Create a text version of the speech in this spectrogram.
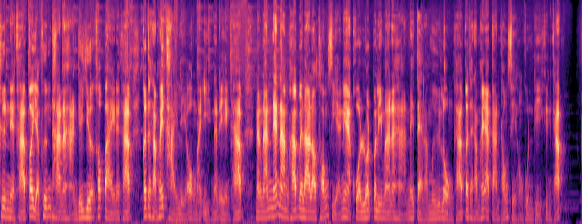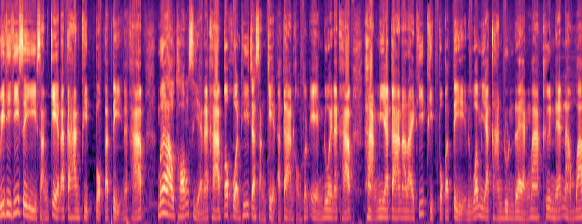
ขึ้นเนี่ยครับก็อย่าเพิ่งทานอาหารเยอะๆเข้าไปนะครับก็จะทำให้ถ่ายเหลวออกมาอีกนั่นเองครับ ดังนั้นแนะนำครับเวลาเราท้องเสียเนี่ยควรลดปริมาณอาหารในแต่ละมื้อลงครับ ก็จะทำให้อาการท้องเสียของคุณดีขึ้นครับ วิธีที่ 4 สังเกตอาการผิดปกตินะครับ เมื่อเราท้องเสียนะครับ ก็ควรที่จะสังเกตอาการของตนเองด้วยนะครับ หากมีอาการอะไรที่ผิดปกติ หรือว่ามีอาการรุนแรงมากขึ้น แนะนำว่า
